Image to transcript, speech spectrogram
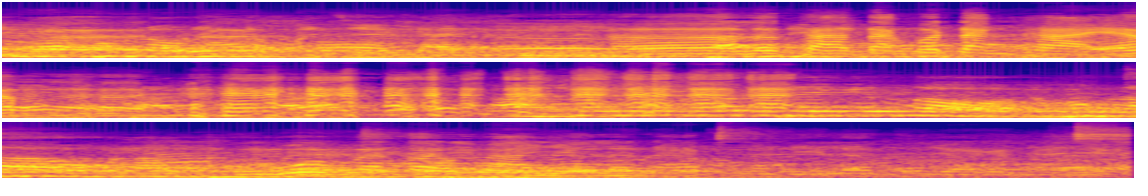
นะครับพวกเราได้กลับมาเจอกันอีกเออแล้วถ่ายต่างคนต่างถ่ายครับอะช่วงนี้เราจะได้กันต่อกับพวกเราลำพูโอ้โหมาตอนนี้มาเยอะแล้วนะครับตอนนี้เริ่มทยอยกันมาเยอะ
